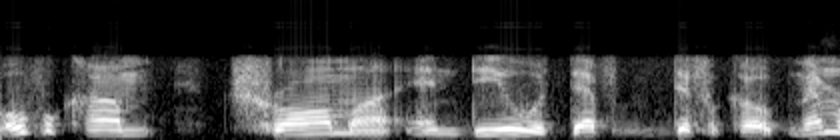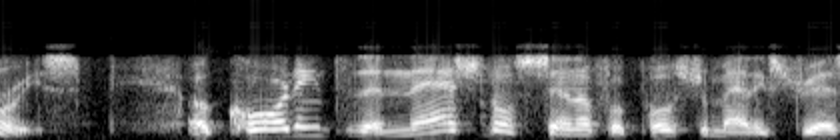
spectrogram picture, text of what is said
overcome trauma and deal with def- difficult memories. According to the National Center for Post-Traumatic Stress,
